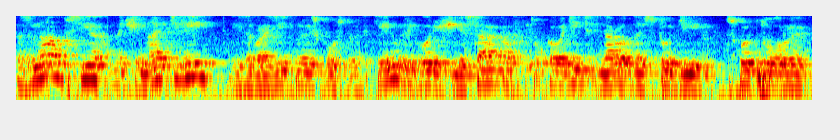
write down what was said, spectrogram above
знал всех начинателей изобразительного искусства. Это Кирилл Григорьевич Ясаков, руководитель Народной студии скульптуры,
